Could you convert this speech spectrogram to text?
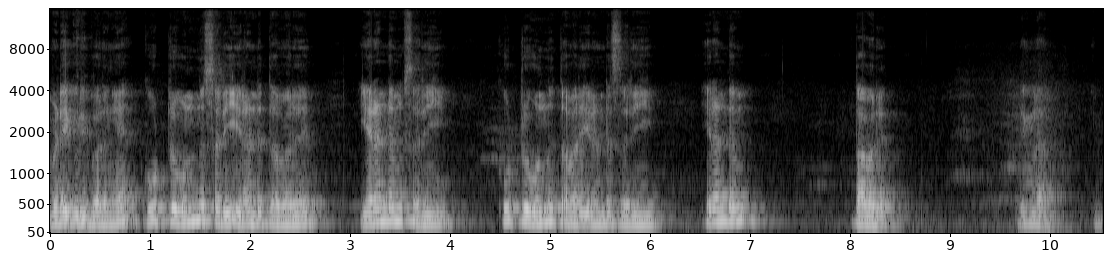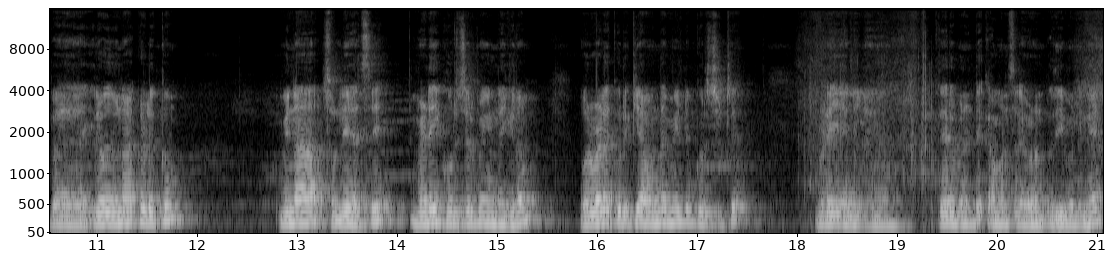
விடை குறி பாருங்க. கூற்று ஒன்று சரி இரண்டு தவறு. இரண்டும் சரி. கூற்று ஒன்று தவறு இரண்டு சரி. இரண்டும் தவறு. சரிங்களா? இப்போ இருபது வினாக்களுக்கும் வினா சொல்லியாச்சு. விடை குறிச்சிருப்பீங்கன்னு நினைக்கிறோம். ஒருவேளை குறிக்காம வந்தால் மீண்டும் குறிச்சிட்டு விடையை நீங்கள் தேர்வு பண்ணிவிட்டு கமெண்ட்ஸில் எவ்வளோ பதிவு பண்ணுங்கள்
